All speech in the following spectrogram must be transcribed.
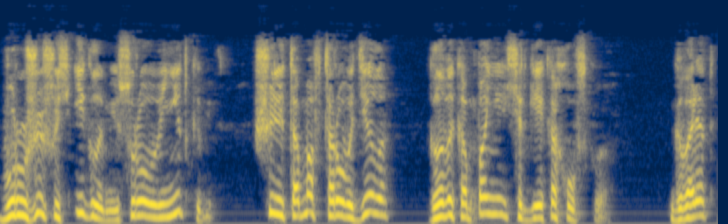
вооружившись иглами и суровыми нитками, шили тома второго дела главы компании Сергея Каховского. Говорят,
